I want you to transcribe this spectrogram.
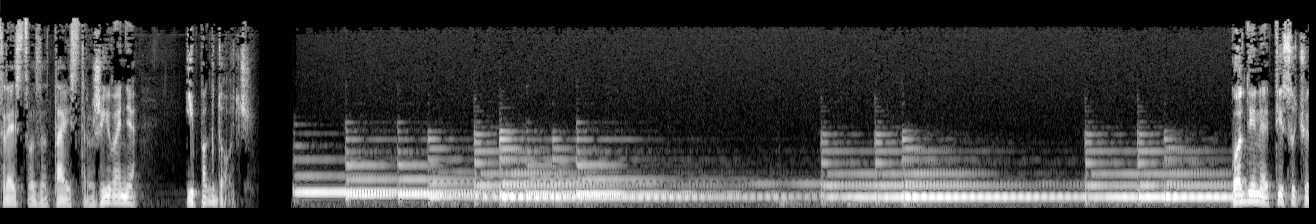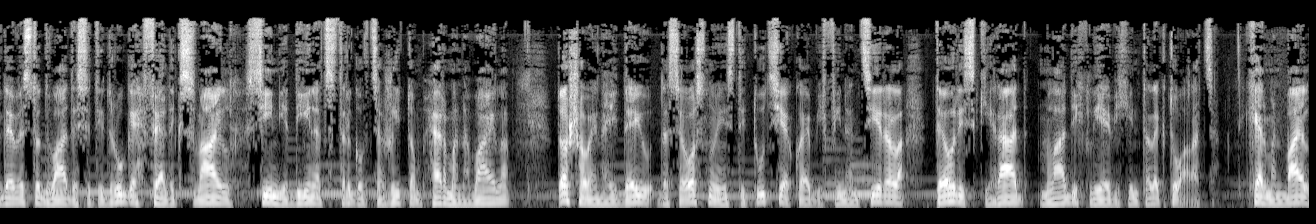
sredstva za ta istraživanja ipak doći. Godine 1922. Felix Weil, sin jedinac trgovca žitom Hermana Weila, došao je na ideju da se osnuje institucija koja bi financirala teorijski rad mladih lijevih intelektualaca. Herman Weil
